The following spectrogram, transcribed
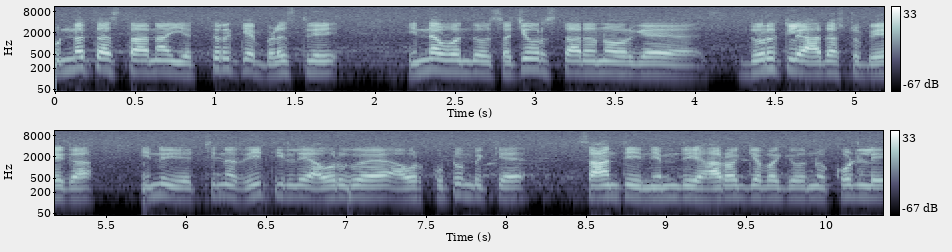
ಉನ್ನತ ಸ್ಥಾನ ಎತ್ತರಕ್ಕೆ ಬೆಳೆಸಲಿ, ಇನ್ನು ಒಂದು ಸಚಿವರ ಸ್ಥಾನನೂ ಅವ್ರಿಗೆ ದೊರಕಲಿ ಆದಷ್ಟು ಬೇಗ, ಇನ್ನೂ ಹೆಚ್ಚಿನ ರೀತಿಯಲ್ಲಿ ಅವ್ರಿಗೂ, ಅವ್ರ ಕುಟುಂಬಕ್ಕೆ ಶಾಂತಿ, ನೆಮ್ಮದಿ ಆರೋಗ್ಯ ಭಾಗ್ಯವನ್ನು ಕೊಡಲಿ.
